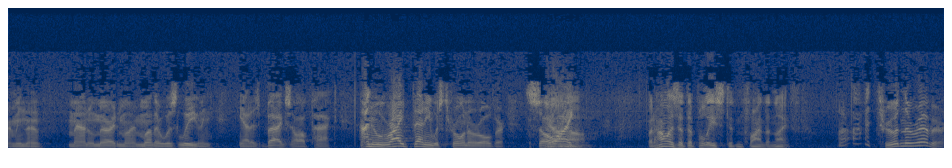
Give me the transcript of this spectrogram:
I mean, the man who married my mother was leaving. He had his bags all packed. I knew right then he was throwing her over. So yeah, I. know. But how is it the police didn't find the knife? I threw it in the river.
